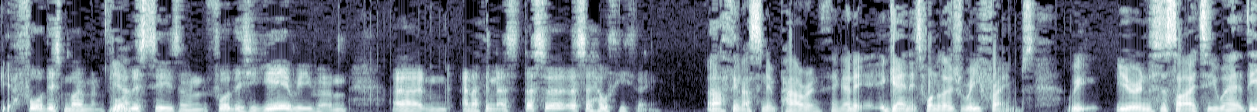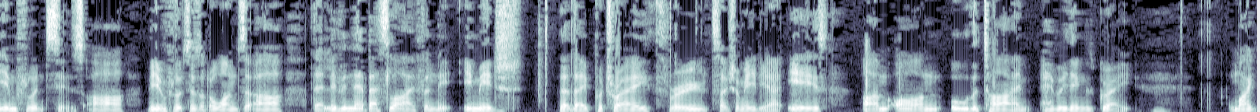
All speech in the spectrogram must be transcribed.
Yeah. for this moment, for Yeah. this season, for this year even. And, and I think that's, that's a, that's a healthy thing. I think that's an empowering thing. And it, again, it's one of those reframes. We, you're in a society where the influences are, the influences are the ones that are, they're living their best life and the image that they portray through social media is, I'm on all the time, everything's great. Hmm. My,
